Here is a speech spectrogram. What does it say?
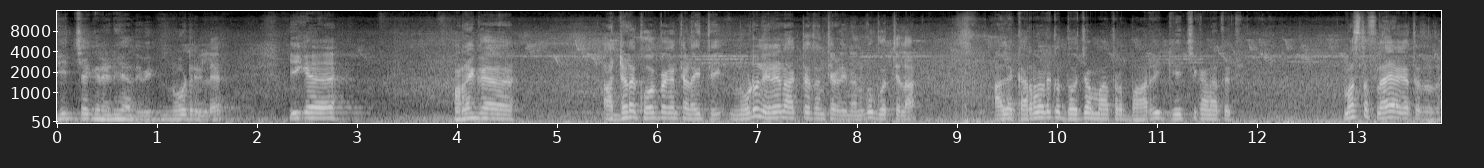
ಗೀಚಾಗಿ ರೆಡಿ ಆದ್ವಿ. ನೋಡ್ರಿ ಇಲ್ಲೇ. ಈಗ ಹೊರಗೆ ಅಡ್ಡಾಡಕ್ಕೆ ಹೋಗ್ಬೇಕಂತ ಹೇಳಿ ಐತಿ. ನೋಡು ಏನೇನು ಆಗ್ತೈತೆ ಅಂತೇಳಿ ನನಗೂ ಗೊತ್ತಿಲ್ಲ. ಅಲ್ಲೇ ಕರ್ನಾಟಕ ಧ್ವಜ ಮಾತ್ರ ಭಾರಿ ಗೀಚಿ ಕಾಣತೈತಿ. ಮಸ್ತ್ ಫ್ಲೈ ಆಗತ್ತದ ಅದು.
